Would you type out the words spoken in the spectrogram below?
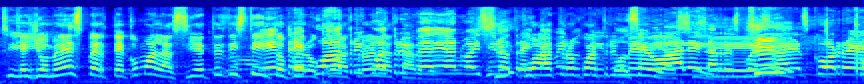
Sí. Que yo me desperté como a las siete es distinto, Entre pero cuatro cuatro y de cuatro la y tarde. media no hay sino Sí, 30 cuatro, cuatro y minuticos. media, Se vale, la sí. respuesta Sí. es correcta.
